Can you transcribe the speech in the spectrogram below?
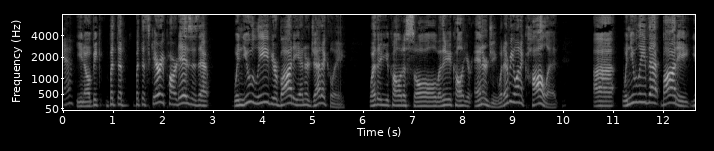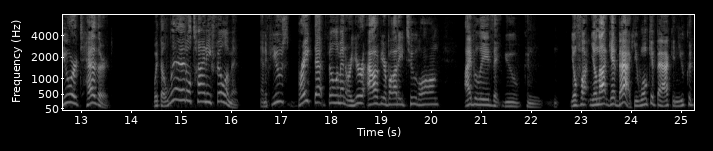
Yeah. you know bec- but the but the scary part is is that when you leave your body energetically whether you call it a soul whether you call it your energy whatever you want to call it uh, when you leave that body you are tethered with a little tiny filament. And if you break that filament or you're out of your body too long i believe that you can you'll find you'll not get back. You won't get back and you could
